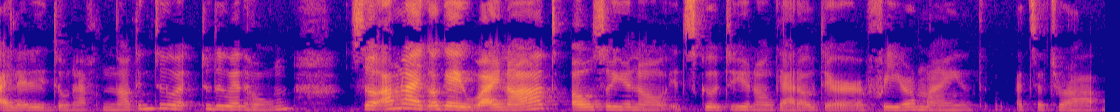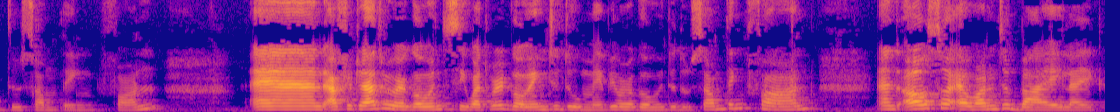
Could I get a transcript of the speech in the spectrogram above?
I literally don't have nothing to, to do at home. So I'm like, okay, why not? Also, you know, it's good to, you know, get out there, free your mind, etc. Do something fun. And after that, we're going to see what we're going to do. Maybe we're going to do something fun. And also, I want to buy like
